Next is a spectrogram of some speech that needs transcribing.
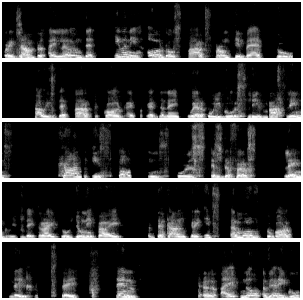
For example, I learned that even in all those parts from Tibet to how is that part called? I forget the name, where Uyghurs live, Muslims. Han is taught in schools as the first language. They try to unify the country. It's a move toward nation state. Then uh, I know a very good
